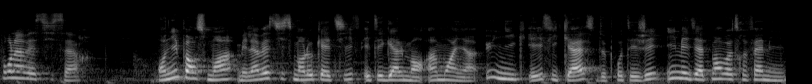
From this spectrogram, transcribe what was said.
pour l'investisseur. On y pense moins, mais l'investissement locatif est également un moyen unique et efficace de protéger immédiatement votre famille.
